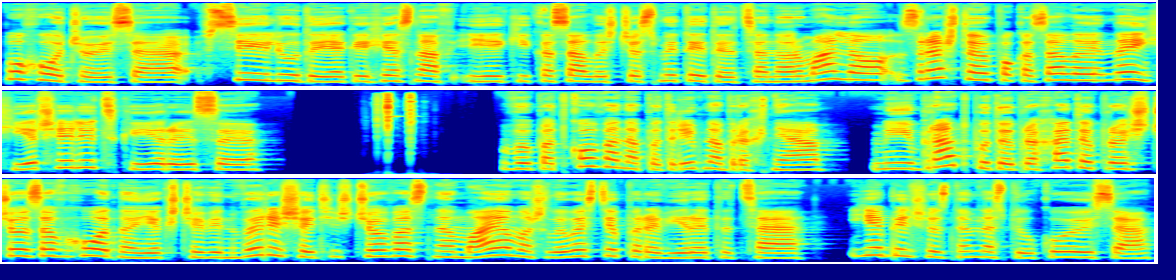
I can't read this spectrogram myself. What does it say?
Погоджуюся, всі люди, яких я знав і які казали, що смітити це нормально, зрештою показали найгірші людські риси. Випадкова непотрібна брехня. Мій брат буде брехати про що завгодно, якщо він вирішить, що у вас немає можливості перевірити це. Я більше з ним не спілкуюся.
